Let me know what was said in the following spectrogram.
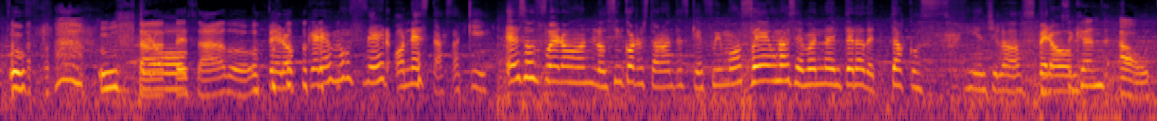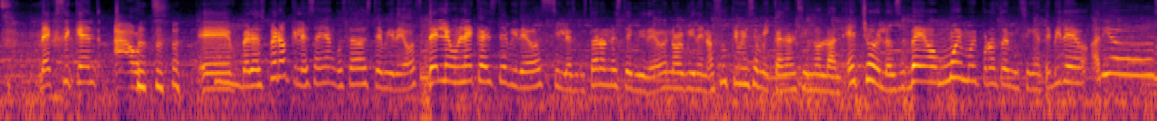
Uf. Uf, Pero- pesado. Pero queremos ser honestas aquí. Esos fueron los cinco restaurantes que fuimos. Fue una semana entera de tacos y enchiladas. Pero... Second out. Mexican Eh, pero espero que les hayan gustado este video. Denle un like a este video si les gustaron este video. No olviden suscribirse a mi canal si no lo han hecho. Y los veo muy muy pronto en mi siguiente video. Adiós.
